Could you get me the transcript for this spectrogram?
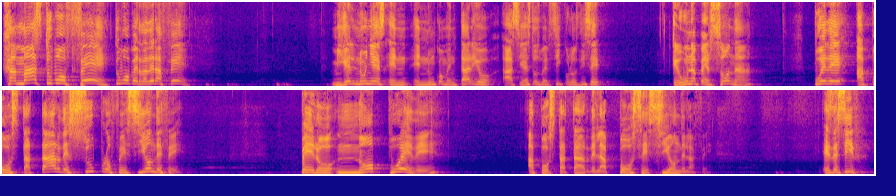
Jamás tuvo fe, tuvo verdadera fe. Miguel Núñez en, un comentario hacia estos versículos dice que una persona puede apostatar de su profesión de fe, pero no puede apostatar de la posesión de la fe. Es decir,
